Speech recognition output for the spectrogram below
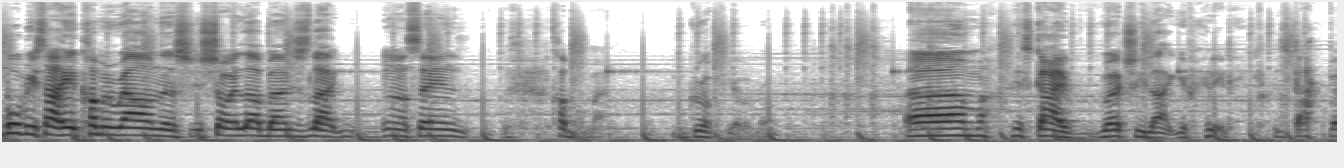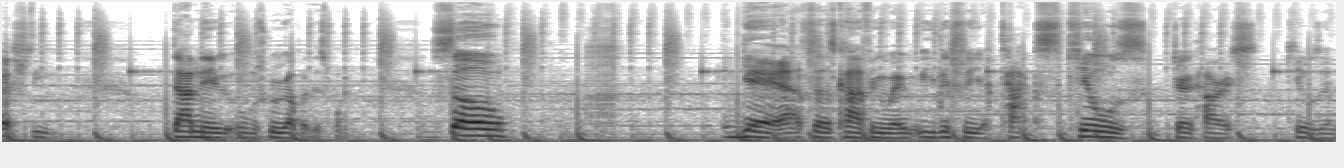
Morbius out here coming around and showing love, man. Just like, you know what I'm saying? Come on, man. You grew up together, bro. Um, this guy virtually like this guy virtually damn near almost grew up at this point. So yeah, that's the kind of thing where he literally attacks, kills Jared Harris, kills him,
